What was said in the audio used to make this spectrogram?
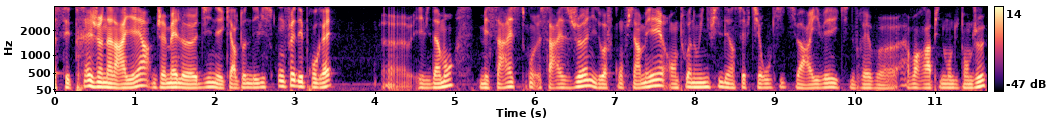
c'est très jeune à l'arrière. Jamel Dean et Carlton Davis ont fait des progrès. évidemment, mais ça reste, ça reste jeune, ils doivent confirmer. Antoine Winfield est un safety rookie qui va arriver et qui devrait avoir rapidement du temps de jeu.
